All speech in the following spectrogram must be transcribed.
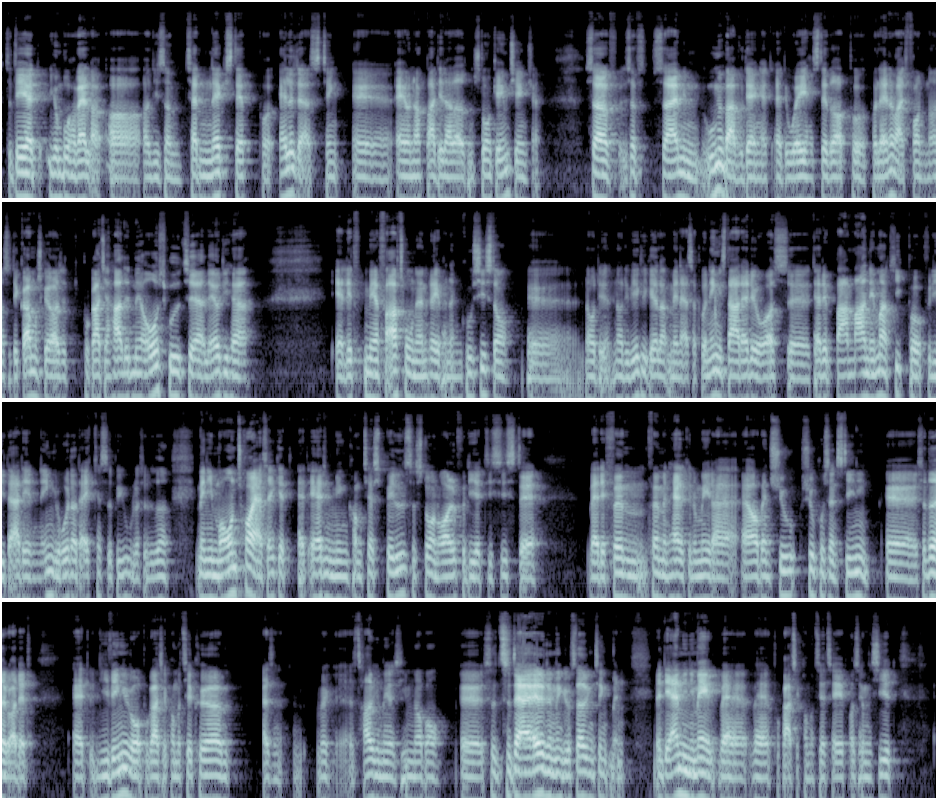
Så det, at Jumbo har valgt at, at, at ligesom tage den next step på alle deres ting, øh, er jo nok bare det, der har været den store game changer. Så, så, så er min umiddelbare vurdering, at, at UAE har steppet op på, på landevejsfronten også. Det gør måske også, at Pogacar har lidt mere overskud til at lave de her ja, lidt mere fartroende angreb, end han kunne sidste år, øh, når, det, når det virkelig gælder. Men altså på en enkelt start er det jo også, øh, der er det bare meget nemmere at kigge på, fordi der er det en enkelt rytter, der ikke kan sidde på hjul og så videre. Men i morgen tror jeg altså ikke, at, at aerodynamikken kommer til at spille så stor en rolle, fordi at de sidste, øh, hvad er det, 5,5 km er op ad en 7, 7% stigning. Øh, så ved jeg godt, at, at lige Vingegaard på Pogacar kommer til at køre altså, altså 30 km i timen op over. Øh, så, så der er det jo stadigvæk en ting, men, men det er minimalt, hvad, hvad Pogacar kommer til at tabe. Og så kan man sige, at,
